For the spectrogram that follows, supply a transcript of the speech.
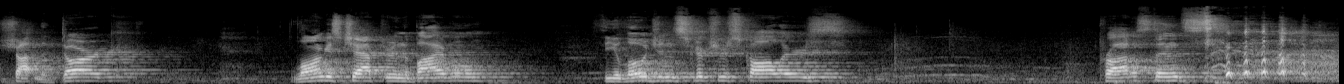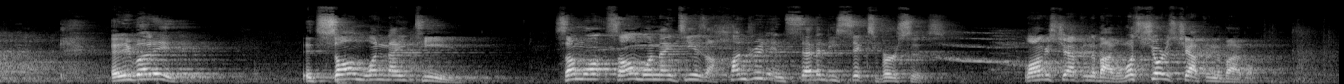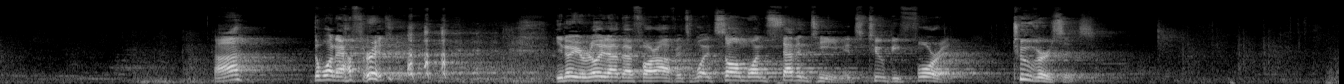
Shot in the dark? Longest chapter in the Bible? Theologians, scripture scholars, Protestants? Anybody? It's Psalm 119. Psalm 119 is 176 verses. Longest chapter in the Bible. What's the shortest chapter in the Bible? Huh? The one after it? you know, you're really not that far off. It's, it's Psalm 117, it's two before it. Two verses.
